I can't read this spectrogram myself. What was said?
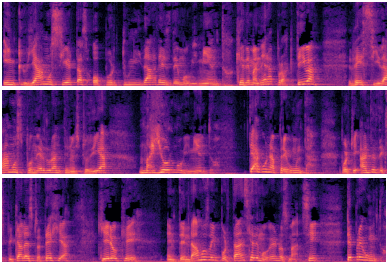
incluyamos ciertas oportunidades de movimiento, que de manera proactiva decidamos poner durante nuestro día mayor movimiento. Te hago una pregunta, porque antes de explicar la estrategia, quiero que entendamos la importancia de movernos más, ¿sí? Te pregunto,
